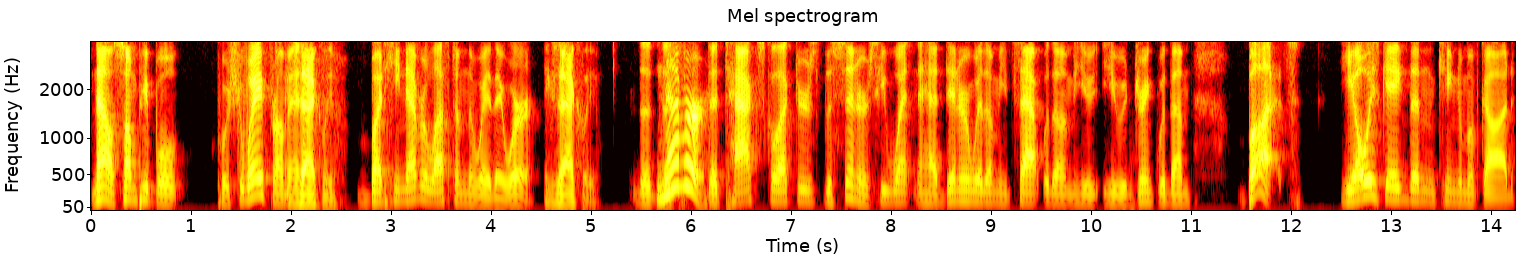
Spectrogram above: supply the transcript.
now some people pushed away from it Exactly. but he never left them the way they were Exactly. the, the Never. the tax collectors the sinners he went and had dinner with them he'd sat with them he, he would drink with them but he always gave them the kingdom of god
